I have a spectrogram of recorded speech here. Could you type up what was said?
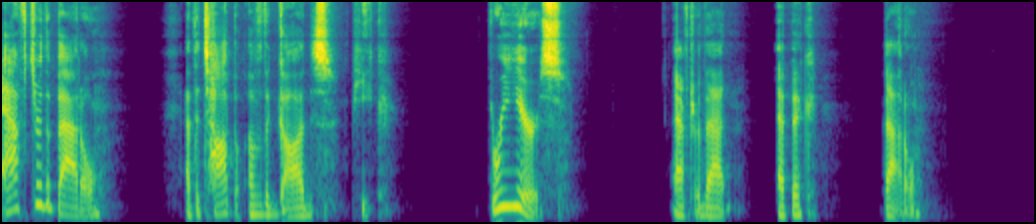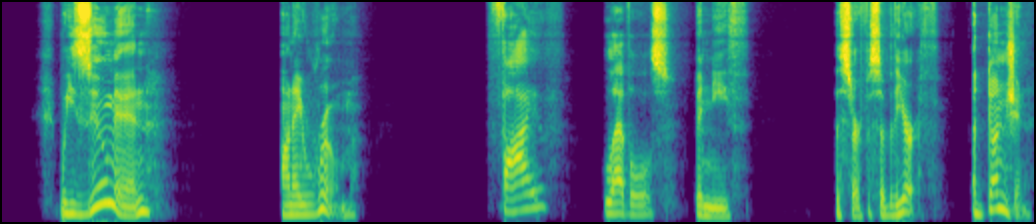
After the battle at the top of the God's Peak, three years after that epic battle, we zoom in on a room five levels beneath the surface of the earth, a dungeon,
